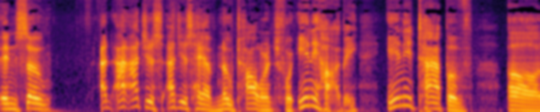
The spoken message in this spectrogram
And so I, I just I just have no tolerance for any hobby, any type of uh,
